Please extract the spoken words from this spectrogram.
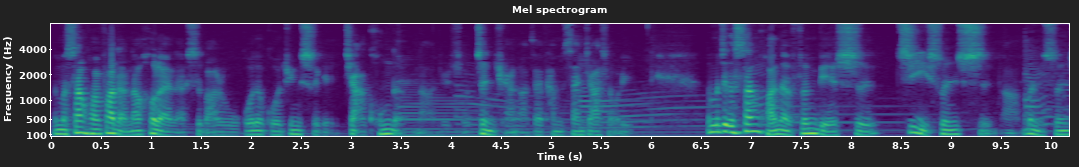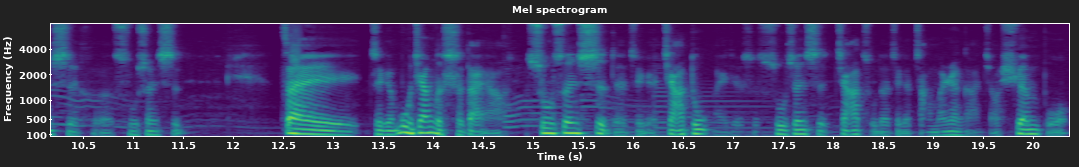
那么三桓发展到后来呢，是把鲁国的国君是给架空的啊，就是说政权啊在他们三家手里。那么这个三桓呢，分别是季孙氏啊、孟孙氏和叔孙氏。在这个穆姜的时代啊，叔孙氏的这个家督，也就是叔孙氏家族的这个掌门人啊，叫宣伯。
